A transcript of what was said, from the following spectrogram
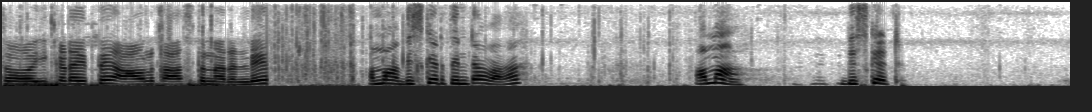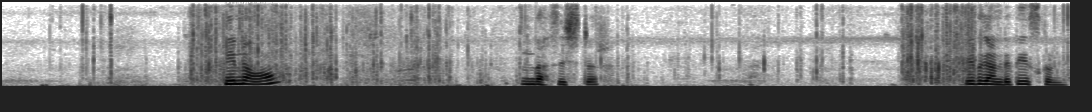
సో ఇక్కడైతే ఆవులు కాస్తున్నారండి. అమ్మా బిస్కెట్ తింటావా? అమ్మా బిస్కెట్. తిను ఇందా సిస్టర్? ఇదిగండి తీసుకోండి.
